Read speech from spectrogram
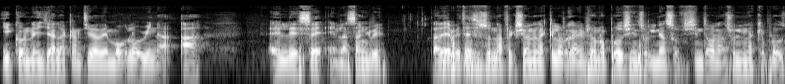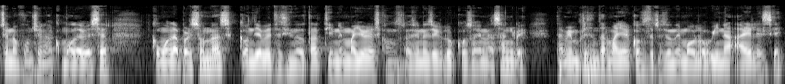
y con ella la cantidad de hemoglobina A, LS en la sangre. La diabetes es una afección en la que el organismo no produce insulina suficiente o la insulina que produce no funciona como debe ser. Como las personas con diabetes sin tratar tienen mayores concentraciones de glucosa en la sangre, también presentan mayor concentración de hemoglobina ALC en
